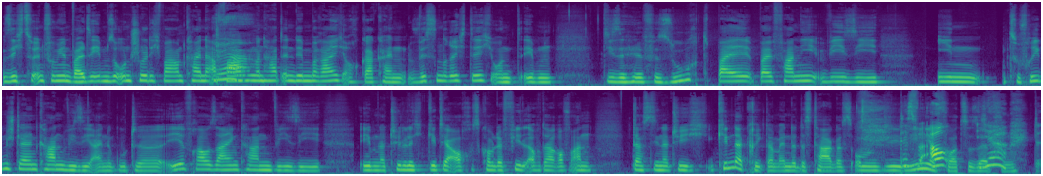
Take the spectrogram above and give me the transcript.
sich zu informieren, weil sie eben so unschuldig war und keine Erfahrungen ja. hat in dem Bereich, auch gar kein Wissen richtig und eben diese Hilfe sucht bei, bei Fanny, wie sie ihn zufriedenstellen kann, wie sie eine gute Ehefrau sein kann, wie sie eben natürlich geht ja auch, es kommt ja viel auch darauf an, dass sie natürlich Kinder kriegt am Ende des Tages, um die das Linie auch, fortzusetzen. Ja,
